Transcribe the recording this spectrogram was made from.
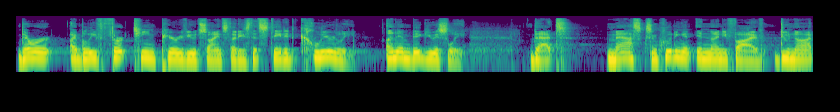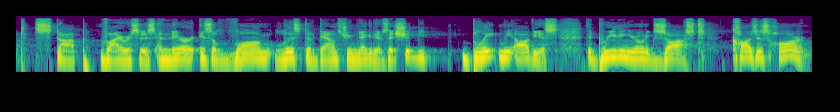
there were, I believe, 13 peer reviewed science studies that stated clearly unambiguously that masks, including an N95, do not stop viruses. And there is a long list of downstream negatives that should be blatantly obvious that breathing your own exhaust causes harm.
